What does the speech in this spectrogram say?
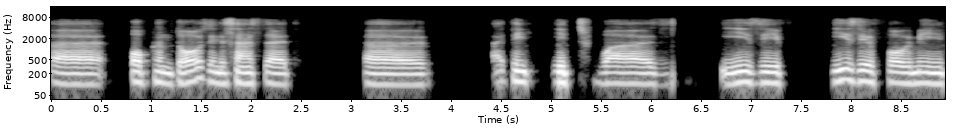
uh, opened doors in the sense that uh, I think it was easy easier for me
